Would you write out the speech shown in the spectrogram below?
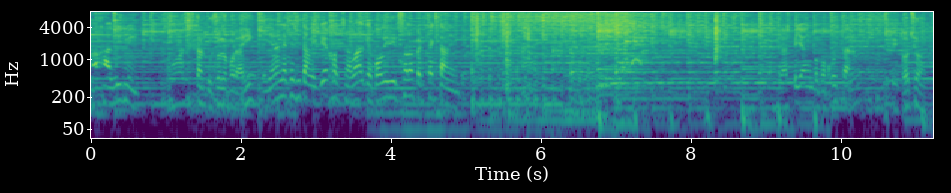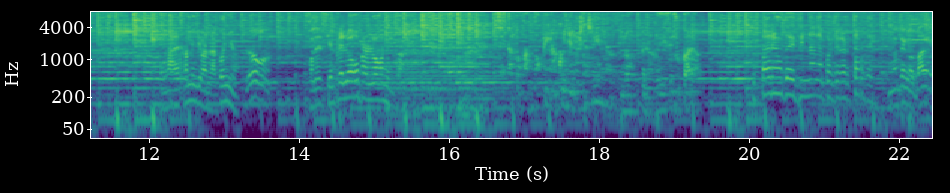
Baja, Luismi. ¿Cómo vas a estar tú solo por ahí? Que yo no necesito a mis viejos, chaval, que puedo vivir solo perfectamente. Te has pillado un poco justa, ¿no? Estoy tocho. Venga, déjame llevarla, coño. Luego. Joder, siempre luego, pero luego nunca. Se está tocando. Venga, coño, ¿lo estás viendo? No, pero lo dice su cara. ¿Tus padres no te dicen nada por llegar tarde? No tengo padres.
